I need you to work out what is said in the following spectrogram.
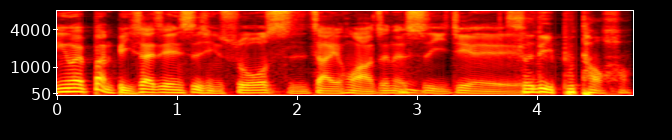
因为办比赛这件事情，说实在话，真的是一件吃力不讨好。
